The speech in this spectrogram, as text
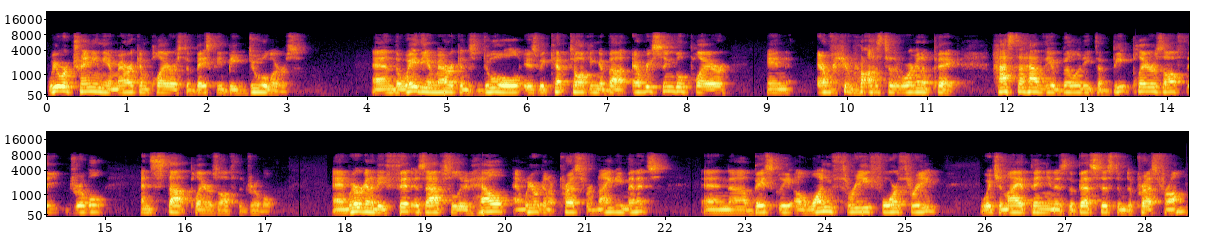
we were training the American players to basically be duelers. And the way the Americans duel is we kept talking about every single player in every roster that we're going to pick has to have the ability to beat players off the dribble and stop players off the dribble and we were going to be fit as absolute hell, and we were going to press for 90 minutes, and uh, basically a 1 3 4 3, which in my opinion is the best system to press from.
